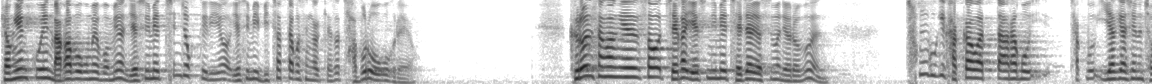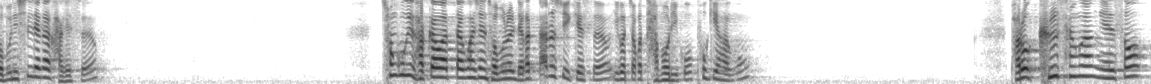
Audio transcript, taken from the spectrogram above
병행꾼인 마가복음에 보면 예수님의 친족들이요. 예수님이 미쳤다고 생각해서 잡으러 오고 그래요. 그런 상황에서 제가 예수님의 제자였으면 여러분 천국이 가까웠다라고 자꾸 이야기하시는 저분이 신뢰가 가겠어요? 천국이 가까웠다고 하시는 저분을 내가 따를 수 있겠어요? 이것저것 다 버리고 포기하고 바로 그 상황에서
